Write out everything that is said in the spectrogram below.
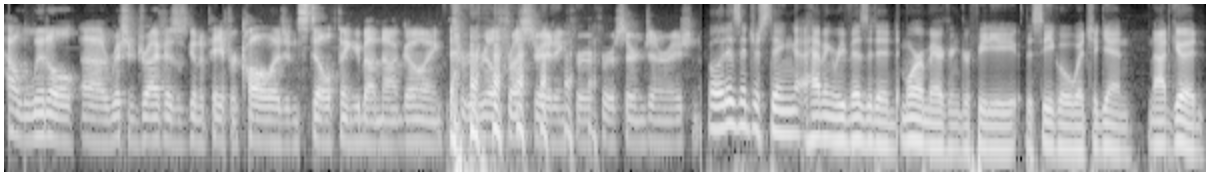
how little uh, Richard Dreyfuss was going to pay for college and still thinking about not going. It's real frustrating for for a certain generation. Well, it is interesting having revisited more American Graffiti, the sequel, which again, not good,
